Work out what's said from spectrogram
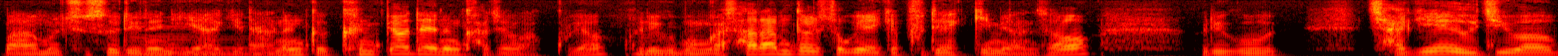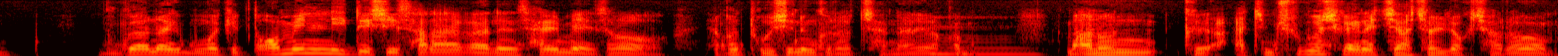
마음을 추스리는 음. 이야기라는 그 큰 뼈대는 가져왔고요. 그리고 뭔가 사람들 속에 이렇게 부대끼면서 그리고 자기의 의지와 무관하게 뭔가 이렇게 떠밀리듯이 살아가는 삶에서 약간 도시는 그렇잖아요. 약간 음. 만원 그 아침 출근 시간에 지하철역처럼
